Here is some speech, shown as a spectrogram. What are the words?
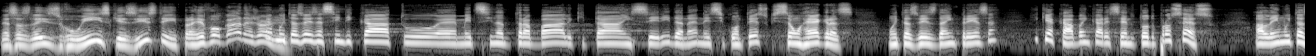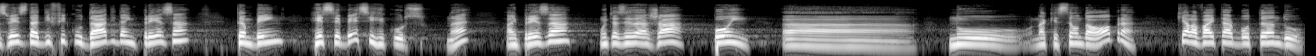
nessas leis ruins que existem, para revogar, né, Jorge? É, muitas vezes é sindicato, é medicina do trabalho que está inserida né, nesse contexto, que são regras muitas vezes da empresa, e que acaba encarecendo todo o processo. Além, muitas vezes, da dificuldade da empresa também receber esse recurso. Né? A empresa, muitas vezes, já põe ah, no, na questão da obra que ela vai estar botando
